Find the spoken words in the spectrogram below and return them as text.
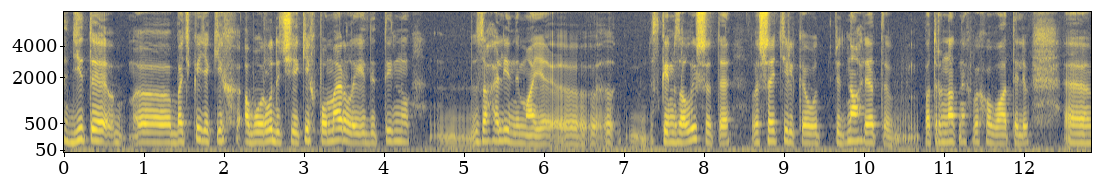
Діти, е, батьки яких або родичі, яких померли, і дитину взагалі немає е, з ким залишити, лише тільки от під нагляд патронатних вихователів. Е,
